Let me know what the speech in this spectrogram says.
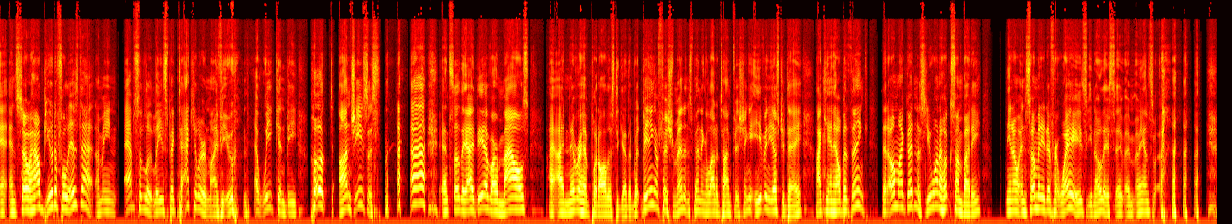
And, so, how beautiful is that? I mean, absolutely spectacular in my view that we can be hooked on Jesus. and so, the idea of our mouths I, I never have put all this together. But being a fisherman and spending a lot of time fishing, even yesterday, I can't help but think that, oh my goodness, you want to hook somebody you know, in so many different ways. You know, they say a man's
